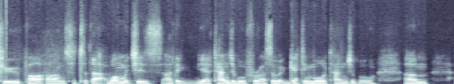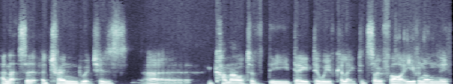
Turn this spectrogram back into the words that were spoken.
two part answer to that. One, which is, I think, yeah, tangible for us, so getting more tangible. Um, and that's a, a, trend which has uh, come out of the data we've collected so far, even on the,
